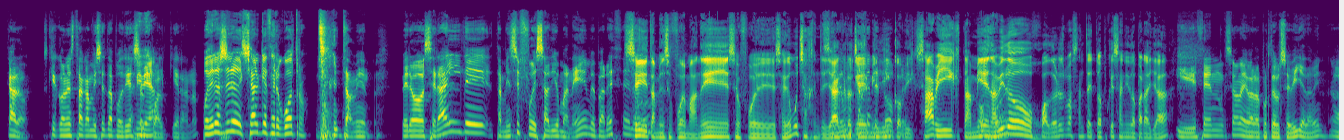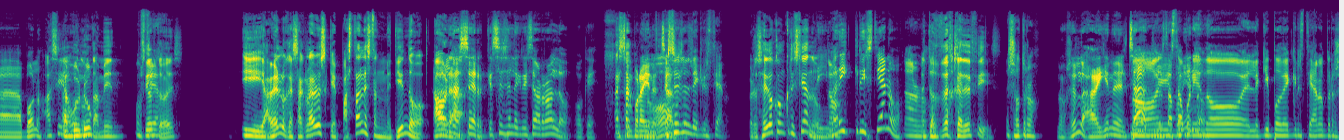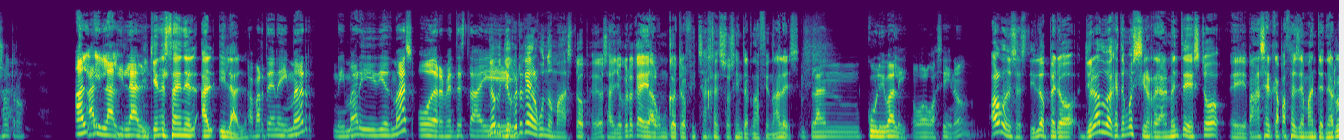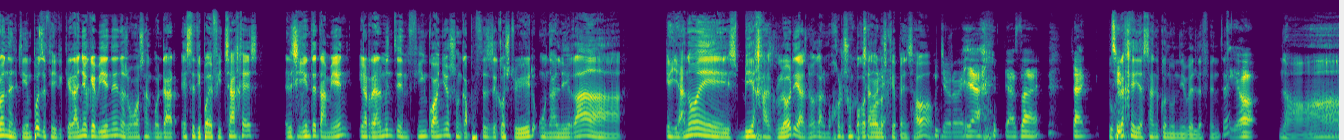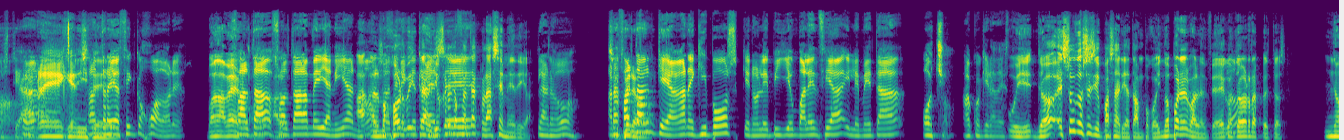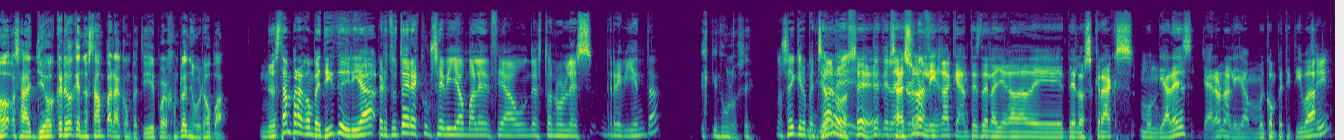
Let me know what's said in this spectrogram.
Claro, es que con esta camiseta podría Ni ser idea. cualquiera, ¿no? Podría ser el Schalke 04. también. Pero será el de. También se fue Sadio Mané, me parece. ¿no? Sí, también se fue Mané, se fue. Se ha ido mucha gente ya. Creo que Milinkovic Savic también. Ojo, ha habido jugadores bastante top que se han ido para allá. Y dicen que se van a llevar al portero del Sevilla también, a Bono. Ah, sí, a a Bono también. Hostia. Cierto es. Y a ver, lo que está claro es que pasta le están metiendo. Ahora, Ahora, ser, ¿qué ese es el de Cristiano Ronaldo? ¿O qué? Ah, Están por ahí en el chat. Ese es el de Cristiano. ¿pero se ha ido con Cristiano? ¿Neymar No. y Cristiano? No, no, no. Entonces, ¿qué decís? es otro. No sé, alguien en el chat. No, lo ahí está, está, poniendo. poniendo el equipo de Cristiano, pero es otro. Al, Al Hilal. Hilal. ¿Y quién está en el Al Hilal? Aparte de Neymar, Neymar y 10 más, o de repente está ahí. Yo, yo creo que hay alguno más top, ¿eh? O sea, yo creo que hay algún que otro fichaje de esos internacionales. En plan Koulibaly o algo así, ¿no? Algo de ese estilo, pero yo la duda que tengo es si realmente esto eh, van a ser capaces de mantenerlo en el tiempo. Es decir, que el año que viene nos vamos a encontrar este tipo de fichajes, el siguiente también, y realmente en cinco años son capaces de construir una liga que ya no es viejas glorias, ¿no? Que a lo mejor es un poco Escúchame. todos los que pensábamos. Yo creo que ya, ya está, ¿eh? O sea, ¿Tú sí, crees que ya están con un nivel decente? Tío, No. Hostia, hombre, ¿qué Se dices? han traído cinco jugadores. Bueno, a ver. falta, a- a- falta la medianía, ¿no? a, a O lo sea, mejor, claro, yo creo que falta clase media. Claro. Ahora Sí, pero- faltan que hagan equipos que no le pille un Valencia y le meta 8 a cualquiera de estos. Uy, yo, eso no sé si pasaría tampoco, y no por el Valencia, eh, con todos los respetos. No, o sea, yo creo que no están para competir, por ejemplo, en Europa. No están para competir, te diría. ¿Pero tú te crees que un Sevilla o un Valencia o un de estos no les revienta? Es que no lo sé. No sé, quiero pensar. Yo no lo ¿eh? sé. ¿eh? O la sea, es una liga que antes de la llegada de, de los cracks mundiales ya era una liga muy competitiva. ¿Sí?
